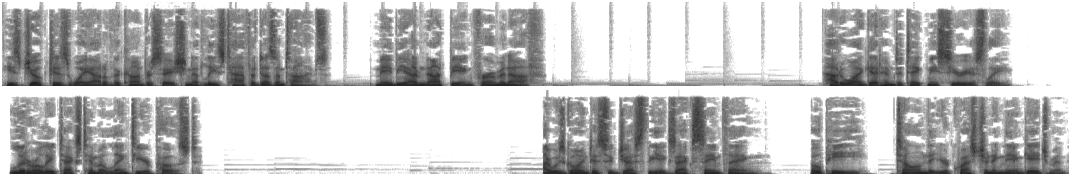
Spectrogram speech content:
He's joked his way out of the conversation at least half a dozen times. Maybe I'm not being firm enough. How do I get him to take me seriously? Literally text him a link to your post. I was going to suggest the exact same thing. OP, tell him that you're questioning the engagement,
